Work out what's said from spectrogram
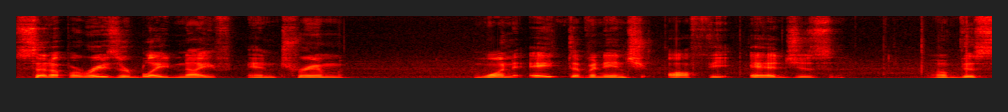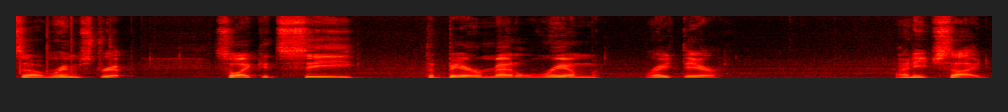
set up a razor blade knife and trim one eighth of an inch off the edges of this uh, rim strip so I could see the bare metal rim right there on each side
